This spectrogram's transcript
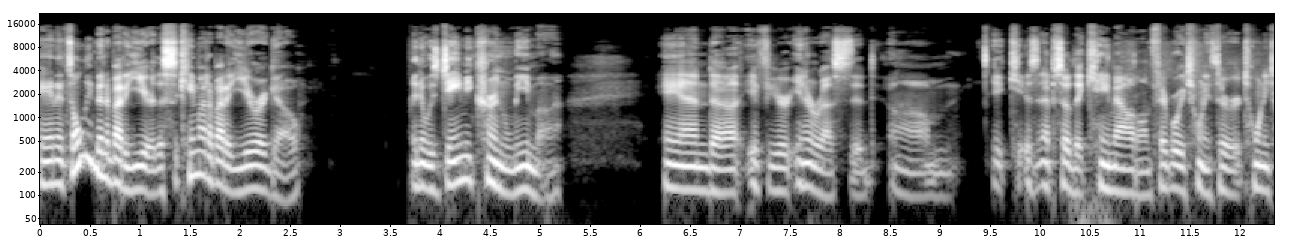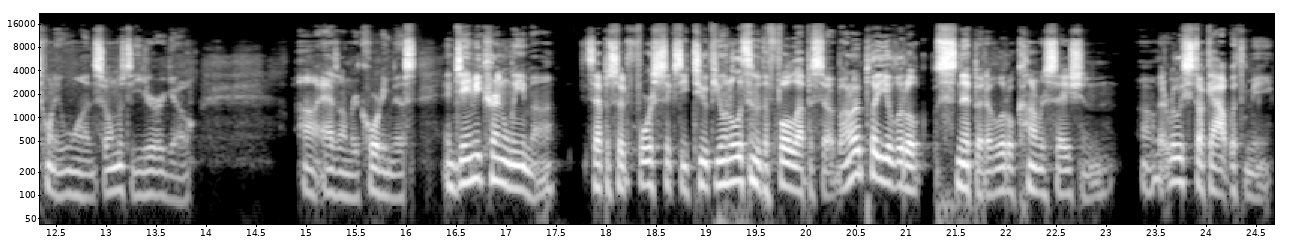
And it's only been about a year. This came out about a year ago. And it was Jamie Kern Lima and uh, if you're interested, um, it is an episode that came out on February 23rd, 2021, so almost a year ago, uh, as I'm recording this. And Jamie Kern Lima, it's episode 462. If you want to listen to the full episode, but I'm going to play you a little snippet of a little conversation uh, that really stuck out with me.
